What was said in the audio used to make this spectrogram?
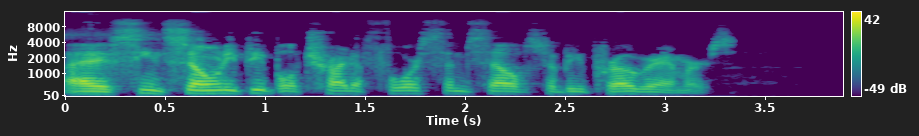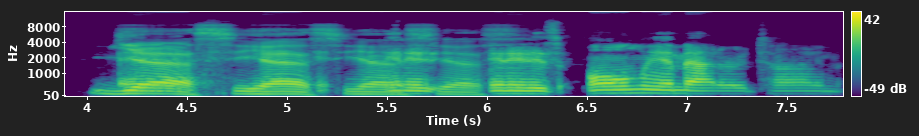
I've seen so many people try to force themselves to be programmers, yes, yes, yes, and it yes. and it is only a matter of time.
